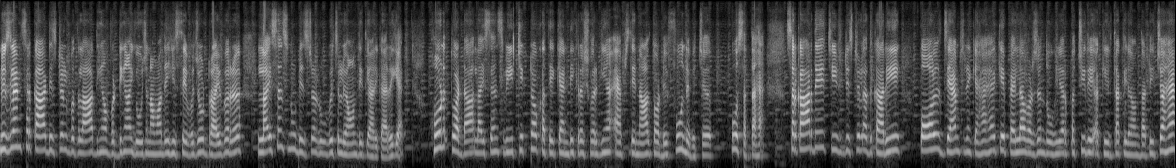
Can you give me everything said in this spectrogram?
ਨਿਊਜ਼ੀਲੈਂਡ ਸਰਕਾਰ ਡਿਜੀਟਲ ਬਦਲਾਅ ਦੀਆਂ ਵੱਡੀਆਂ ਯੋਜਨਾਵਾਂ ਦੇ ਹਿੱਸੇ ਵਜੋਂ ਡਰਾਈਵਰ ਲਾਇਸੈਂਸ ਨੂੰ ਡਿਜੀਟਲ ਰੂਪ ਵਿੱਚ ਲਿਆਉਣ ਦੀ ਤਿਆਰੀ ਕਰ ਰਹੀ ਹੈ। ਹੁਣ ਤੁਹਾਡਾ ਲਾਇਸੈਂਸ ਵੀ TikTok ਅਤੇ ਕੈਂਡੀ ਕ੍ਰਸ਼ ਵਰਗੀਆਂ ਐਪਸ ਦੇ ਨਾਲ ਤੁਹਾਡੇ ਫੋਨ ਦੇ ਵਿੱਚ ਹੋ ਸਕਦਾ ਹੈ। ਸਰਕਾਰ ਦੇ ਚੀਫ ਡਿਜੀਟਲ ਅਧਿਕਾਰੀ ਪੌਲ ਜੈਮਸ ਨੇ ਕਿਹਾ ਹੈ ਕਿ ਪਹਿਲਾ ਵਰਜ਼ਨ 2025 ਦੇ ਅਖੀਰ ਤੱਕ ਲਿਆਉਣ ਦਾ ਟੀਚਾ ਹੈ।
